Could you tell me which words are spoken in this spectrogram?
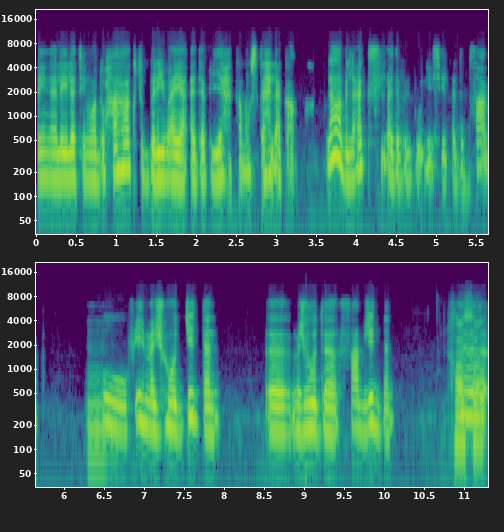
بين ليلة وضحاها كتب رواية أدبية هكا مستهلكة. لا بالعكس الأدب البوليسي الأدب صعب. وفيه مجهود جدا مجهود صعب جدا. خاصة أنك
